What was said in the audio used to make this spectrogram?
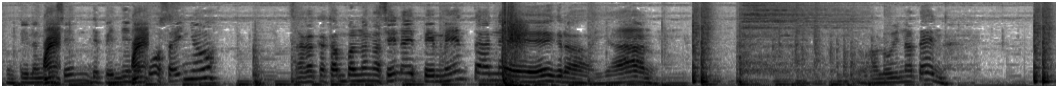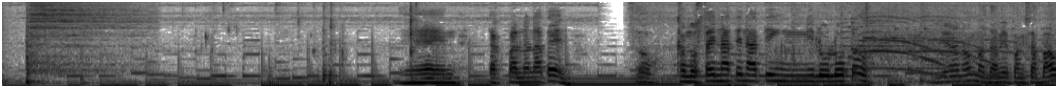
Kunti lang asin. Depende na po sa inyo. Sa kakakambal ng asin ay pimenta negra. Ayan. Haluin natin. Then, takpan na natin. So, kamustahin natin ating niluluto. Ayan o, madami pang sabaw.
